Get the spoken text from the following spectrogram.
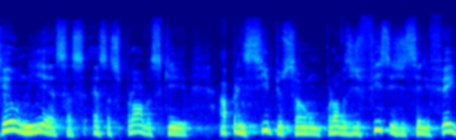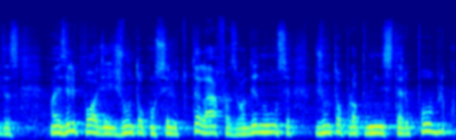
reunir essas, essas provas que, a princípio, são provas difíceis de serem feitas, mas ele pode junto ao Conselho Tutelar, fazer uma denúncia, junto ao próprio Ministério Público,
